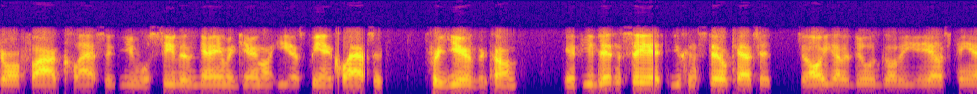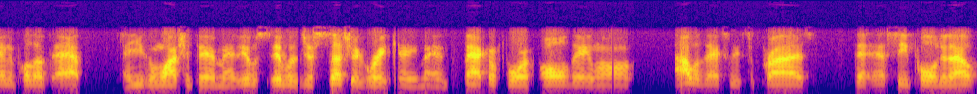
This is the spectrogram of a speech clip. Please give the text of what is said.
surefire classic. You will see this game again on ESPN Classic for years to come. If you didn't see it, you can still catch it. So all you got to do is go to ESPN and pull up the app, and you can watch it there, man. It was it was just such a great game, man. Back and forth all day long. I was actually surprised that SC pulled it out,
